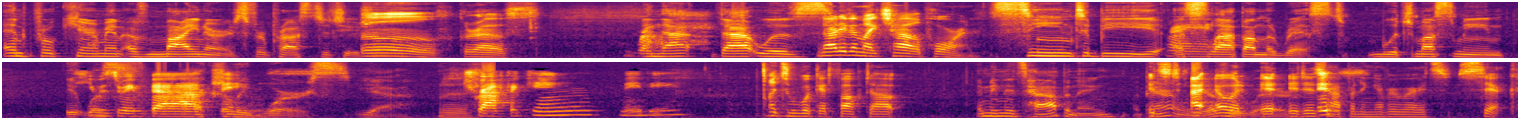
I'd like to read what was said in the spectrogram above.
and procurement of minors for prostitution. Ugh. Gross. And that that was Not even like child porn. seen to be a slap on the wrist, which must mean it He was doing bad actually things. worse. Yeah. trafficking, maybe. It's wicked fucked up. I mean, it's happening It's apparently I, oh, it, everywhere. it, it is It's- happening everywhere. It's sick.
